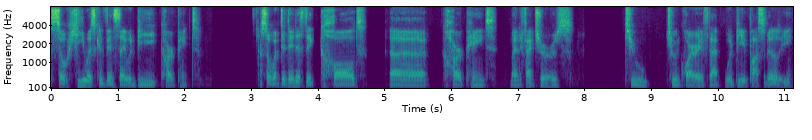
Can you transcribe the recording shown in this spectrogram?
so he was convinced that it would be car paint. So what they did is they called uh car paint manufacturers to to inquire if that would be a possibility.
